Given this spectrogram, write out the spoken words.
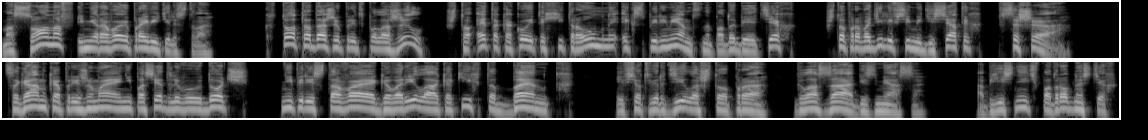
масонов и мировое правительство. Кто-то даже предположил, что это какой-то хитроумный эксперимент наподобие тех, что проводили в 70-х в США. Цыганка, прижимая непоседливую дочь, не переставая говорила о каких-то бэнк и все твердила, что про глаза без мяса. Объяснить в подробностях,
